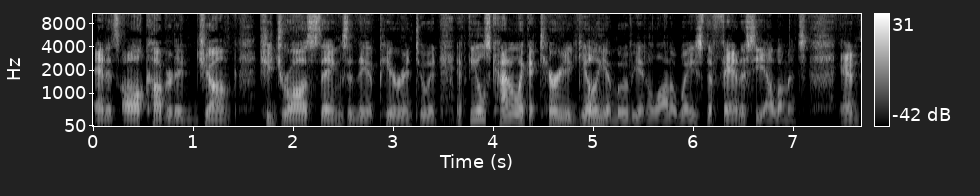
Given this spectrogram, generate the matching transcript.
and it's all covered in junk. She draws things, and they appear into it. It feels kind of like a Terry Gilliam movie in a lot of ways. The fantasy elements and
